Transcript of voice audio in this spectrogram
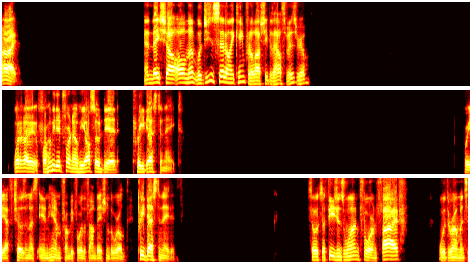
All right. And they shall all know. Well, Jesus said only came for the lost sheep of the house of Israel. What did I do? For whom he did foreknow, he also did predestinate. For he hath chosen us in him from before the foundation of the world. Predestinated. So it's Ephesians 1, 4, and 5 with Romans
